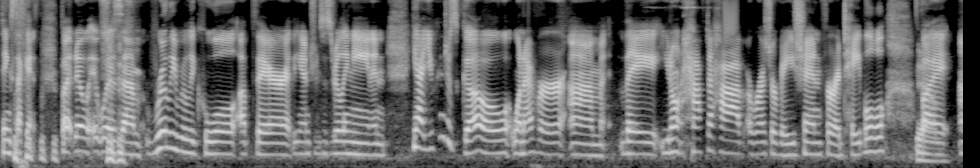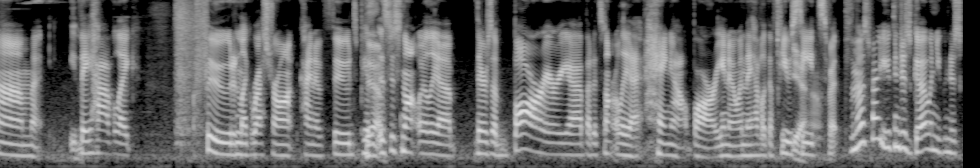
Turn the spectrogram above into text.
thing second. but no, it was um, really, really cool up there. The entrance is really neat, and yeah, you can just go whenever. Um, they you don't have to have a reservation for a table Yeah. but um they have like food and like restaurant kind of foods because Yeah. it's just not really a there's a bar area but it's not really a hangout bar you know and they have like a few Yeah. seats but for the most part you can just go and you can just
